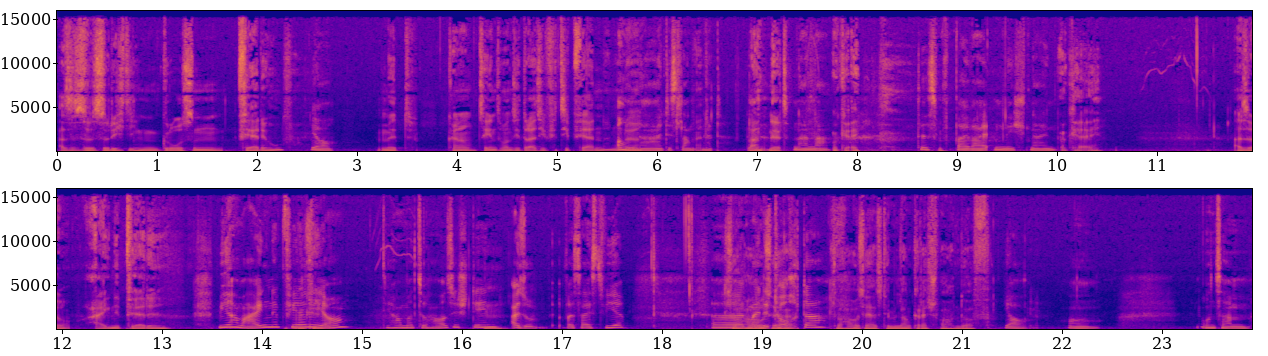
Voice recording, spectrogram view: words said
Also so, so richtig einen großen Pferdehof ja. mit, keine Ahnung, 10, 20, 30, 40 Pferden dann? Oh oder? nein, das langt nicht. Lang nicht? Nein, nein. Okay, Das bei weitem nicht, nein. okay. Also eigene Pferde? Wir haben eigene Pferde, Okay. ja. Die haben wir zu Hause stehen. Also, was heißt wir? Äh, meine Tochter, Zu Hause heißt im Landkreis Schwandorf. ja. äh, In unserem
